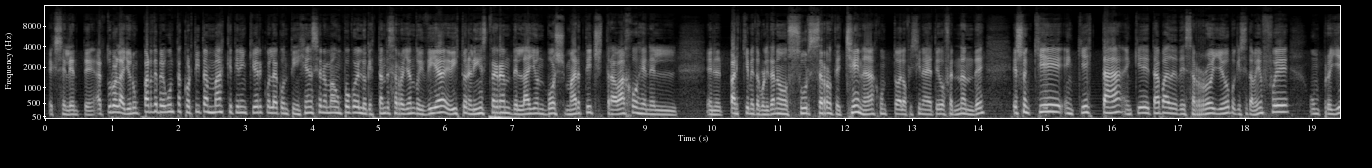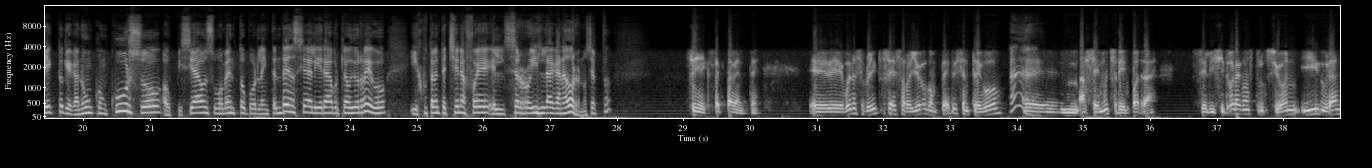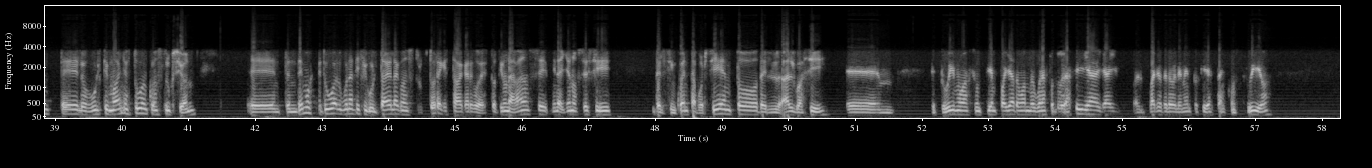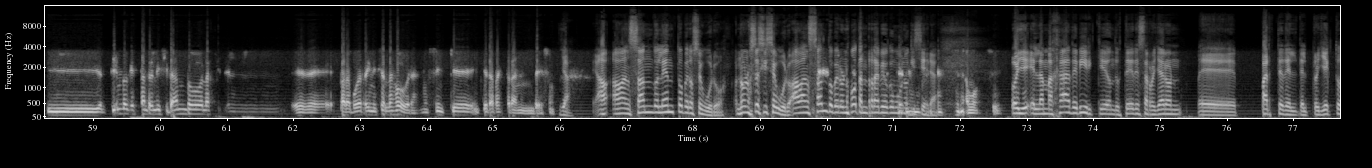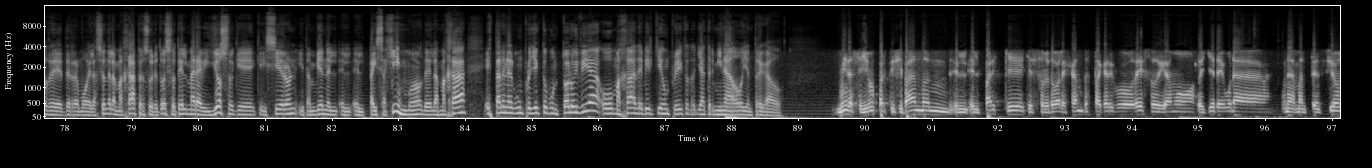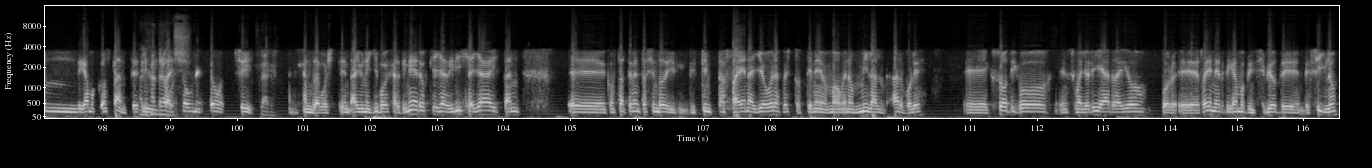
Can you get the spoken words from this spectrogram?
Excelente. Arturo Layon, un par de preguntas cortitas más que tienen que ver con la contingencia, nomás un poco de lo que están desarrollando hoy día. He visto en el Instagram de Lion Bosch Martich trabajos en el, en el Parque Metropolitano Sur Cerros de Chena, junto a la oficina de Teo Fernández. ¿Eso en qué, en qué está? ¿En qué etapa de desarrollo? Porque ese también fue un proyecto que ganó un concurso, auspiciado en su momento por la Intendencia, liderada por Claudio Rego, y justamente Chena fue el Cerro Isla ganador, ¿no es cierto? Sí, exactamente. Eh, bueno, ese proyecto se desarrolló completo y se entregó ah. eh, hace mucho tiempo atrás. Se licitó la construcción y durante los últimos años estuvo en construcción. Eh, entendemos que tuvo algunas dificultades la constructora que estaba a cargo de esto. Tiene un avance, mira, yo no sé si del 50%, del algo así. estuvimos hace un tiempo allá tomando algunas fotografías, ya hay varios de los elementos que ya están construidos y entiendo que están relicitando eh, para poder reiniciar las obras. No sé en qué, etapa estarán de eso. Ya, avanzando lento pero seguro. No, no sé si seguro, avanzando pero no tan rápido como uno quisiera. Oye, en la embajada de Birke, donde ustedes desarrollaron eh, parte del, del proyecto de, remodelación de las majadas, pero sobre todo ese hotel maravilloso que, hicieron y también el, el, paisajismo de las majadas, ¿están en algún proyecto puntual hoy día o Majada de Pirque es un proyecto ya terminado y entregado? Mira, seguimos participando en el, parque, que sobre todo Alejandro está a cargo de eso, digamos, requiere una, una mantención, digamos, constante. Alejandra Bosch. sí, claro. Alejandra Bosch. Hay un equipo de jardineros que ella dirige allá y están eh, constantemente haciendo distintas faenas y obras, pues esto tiene más o menos mil árboles eh, exóticos, en su mayoría traídos por eh, Renner, digamos, a principios de, siglo,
